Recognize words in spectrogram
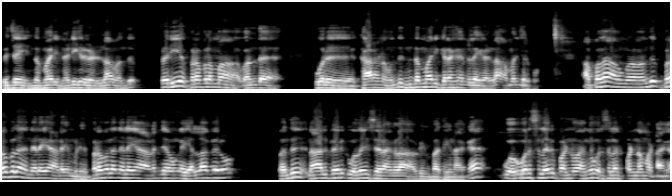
விஜய் இந்த மாதிரி நடிகர்கள்லாம் வந்து பெரிய பிரபலமாக வந்த ஒரு காரணம் வந்து இந்த மாதிரி கிரக நிலைகள்லாம் அமைஞ்சிருக்கும். அப்போ தான் அவங்க வந்து பிரபல நிலையை அடைய முடியும். பிரபல நிலையை அடைஞ்சவங்க எல்லா பேரும் வந்து நாலு பேருக்கு உதவி செய்கிறாங்களா அப்படின்னு பார்த்தீங்கன்னாக்க ஒ- ஒரு சிலர் பண்ணுவாங்க ஒரு சிலர் பண்ண மாட்டாங்க.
